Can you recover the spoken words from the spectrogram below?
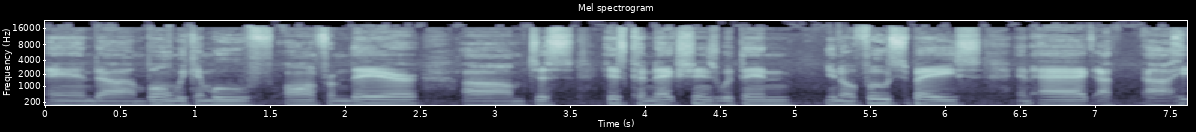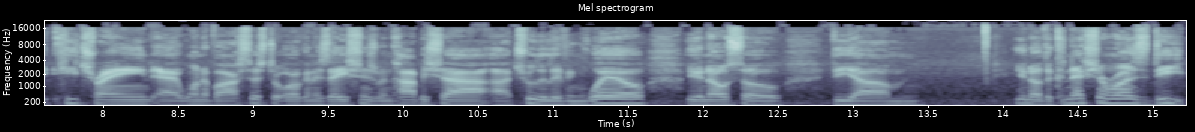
And um, boom, we can move on from there. Um, just his connections within, you know, food space and ag. Uh, he, he, trained at one of our sister organizations with Habesha, uh, Truly Living Well, you know, so the, um, you know the connection runs deep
